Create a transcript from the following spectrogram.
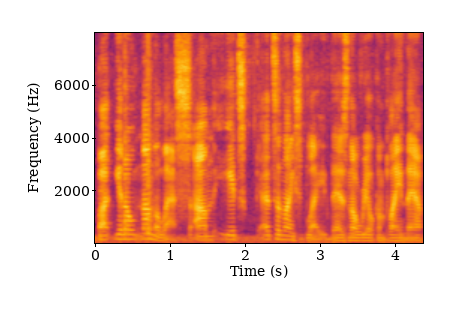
But, you know, nonetheless, um, it's it's a nice blade. There's no real complaint there.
